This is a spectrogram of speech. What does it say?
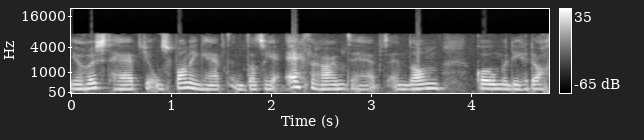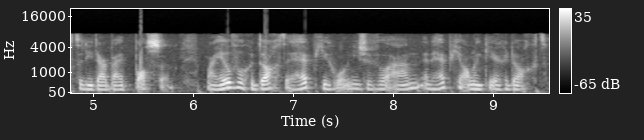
je rust hebt, je ontspanning hebt en dat je echt ruimte hebt. En dan komen die gedachten die daarbij passen. Maar heel veel gedachten heb je gewoon niet zoveel aan en heb je al een keer gedacht.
